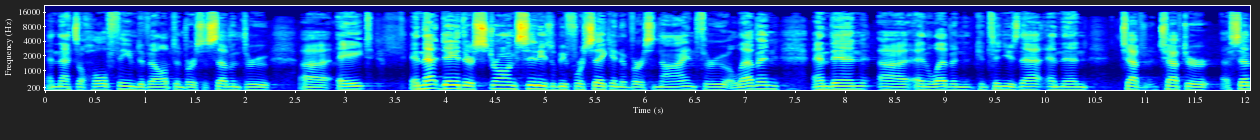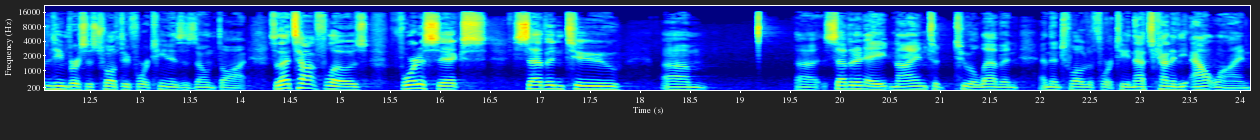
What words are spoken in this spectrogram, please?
And that's a whole theme developed in verses 7 through uh, 8. In that day, their strong cities will be forsaken in verse 9 through 11. And then, uh, and 11 continues that. And then chapter, chapter 17, verses 12 through 14 is his own thought. So that's how it flows 4 to 6, 7 to um, uh, 7 and 8, 9 to, to 11, and then 12 to 14. That's kind of the outline.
